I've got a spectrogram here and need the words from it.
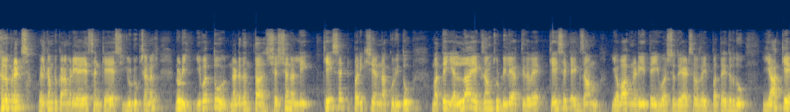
Hello friends welcome to Kannamadi I S and K S YouTube channel ನೋಡಿ, ಇವತ್ತು ನಡೆದಂಥ ಸೆಷನಲ್ಲಿ ಕೆ ಸೆಟ್ ಪರೀಕ್ಷೆಯನ್ನು ಕುರಿತು ಮತ್ತು ಎಲ್ಲ ಎಕ್ಸಾಮ್ಸು ಡಿಲೇ ಆಗ್ತಿದ್ದಾವೆ ಕೆ ಸೆಟ್ ಎಕ್ಸಾಮ್ ಯಾವಾಗ ನಡೆಯುತ್ತೆ ಈ ವರ್ಷದ್ದು ಎರಡು ಸಾವಿರದ ಇಪ್ಪತ್ತೈದರದು ಯಾಕೆ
